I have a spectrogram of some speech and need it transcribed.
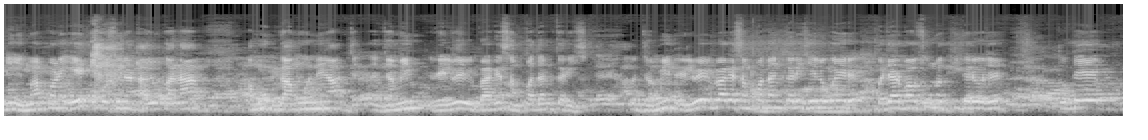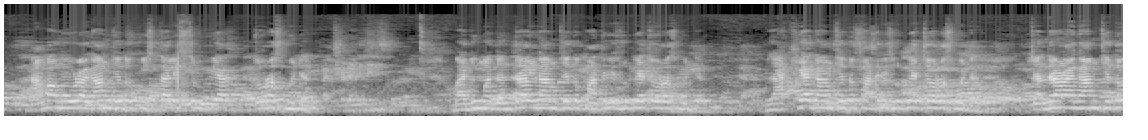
ને એમાં પણ એ જ કોશીના તાલુકાના અમુક ગામોને જમીન રેલવે વિભાગે સંપાદન કરી છે. તો જમીન રેલવે વિભાગે સંપાદન કરી છે એ લોકોએ બજાર ભાવ શું નક્કી કર્યો છે? તો કે આંબા મોવડા ગામ છે તો પિસ્તાલીસ રૂપિયા ચોરસ મીટર. બાજુમાં દંતરાલ ગામ છે તો પાંત્રીસ રૂપિયા ચોરસ મીટર. લાખિયા ગામ છે તો પાંત્રીસ રૂપિયા ચોરસ મીટર. ચંદ્રાણા ગામ છે તો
